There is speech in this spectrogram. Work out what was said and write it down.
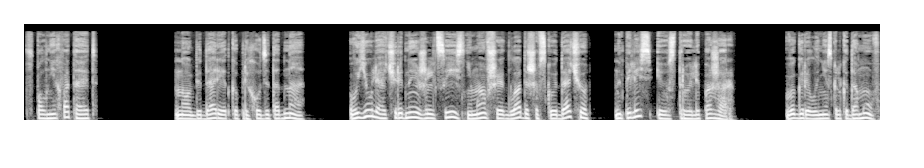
вполне хватает». Но беда редко приходит одна. В июле очередные жильцы, снимавшие Гладышевскую дачу, напились и устроили пожар. Выгорело несколько домов.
